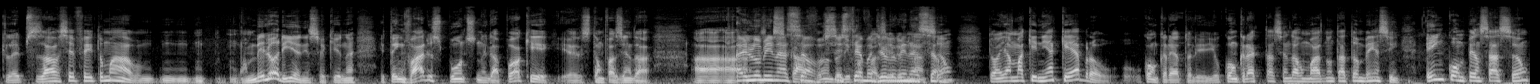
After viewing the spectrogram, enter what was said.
Que lá precisava ser feita uma, uma melhoria nisso aqui, né? E tem vários pontos no Igapó que eles estão fazendo a, a, a iluminação, o sistema de iluminação. iluminação. Então aí a maquininha quebra o, o concreto ali. E o concreto que está sendo arrumado não está tão bem assim. Em compensação,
